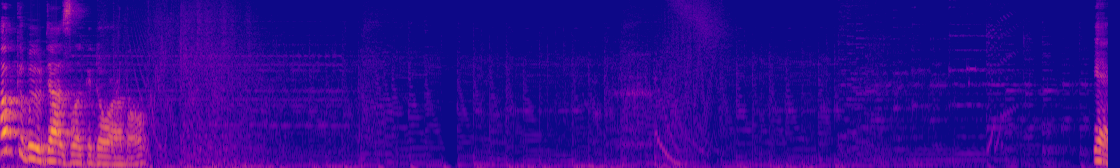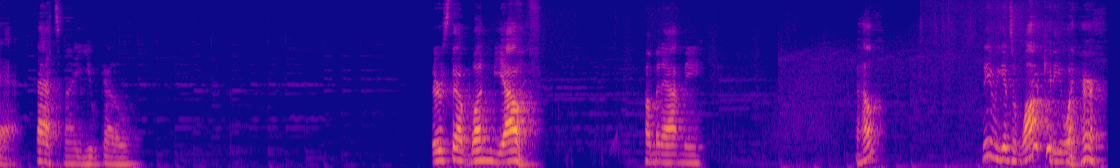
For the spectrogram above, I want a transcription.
Pumpkaboo does look adorable. Yeah, that's my Yuko. There's that one Meowth coming at me. Hell? Didn't even get to walk anywhere.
